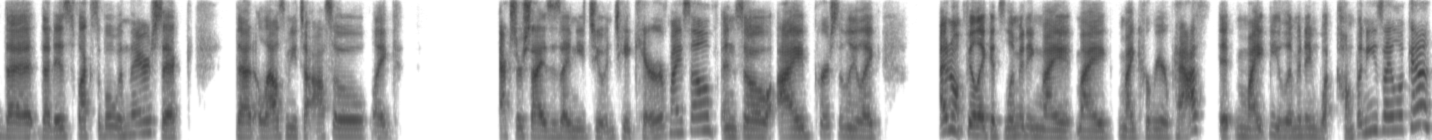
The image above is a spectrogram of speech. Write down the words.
that, that is flexible when they're sick, that allows me to also like exercise as I need to and take care of myself. And so I personally like, I don't feel like it's limiting my my my career path. It might be limiting what companies I look at.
